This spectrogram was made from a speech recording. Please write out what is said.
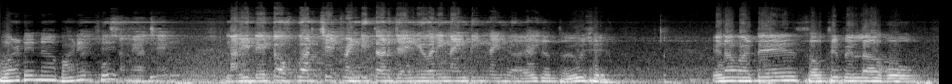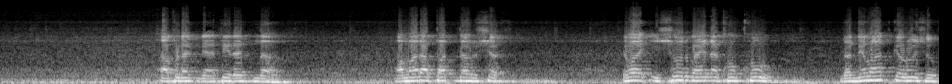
વર્ડેના ભાણેજ છે. છે. મારી ડેટ ઓફ બર્થ છે twenty third January nineteen ninety આયોજન થયું છે. એના માટે સૌથી પહેલાં હું આપણા જ્ઞાતિરત્ન અમારા પથદર્શક એવા ઈશ્વરભાઈના ખૂબ ખૂબ ધન્યવાદ કરું છું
